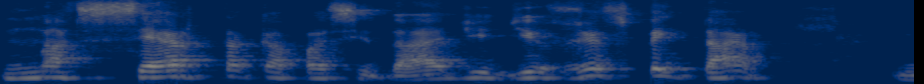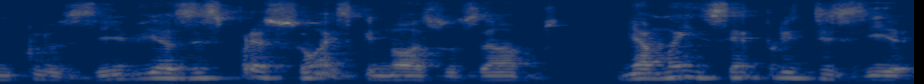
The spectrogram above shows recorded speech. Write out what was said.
uma certa capacidade de respeitar, inclusive, as expressões que nós usamos. Minha mãe sempre dizia:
